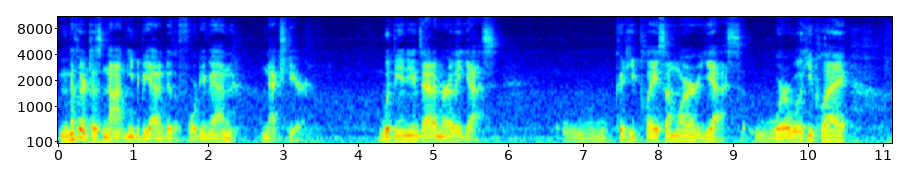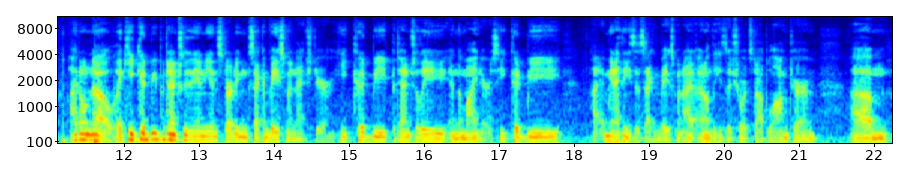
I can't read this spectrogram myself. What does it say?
Miller does not need to be added to the 40 man next year. Would the Indians add him early? Yes. Could he play somewhere? Yes. Where will he play? I don't know. Like he could be potentially the Indians starting second baseman next year. He could be potentially in the minors. He could be. I mean, I think he's a second baseman. I, I don't think he's a shortstop long term. Um,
